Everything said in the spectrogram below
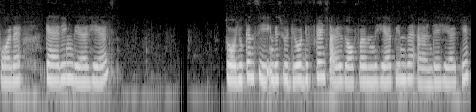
for carrying their hairs. So you can see in this video different styles of um, hair pins and hair clip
